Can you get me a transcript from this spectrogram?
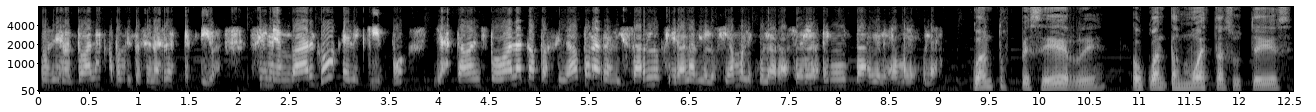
nos dieron todas las capacitaciones respectivas. Sin embargo, el equipo ya estaba en toda la capacidad para realizar lo que era la biología molecular, hacer la técnica de biología molecular. ¿Cuántos PCR o cuántas muestras ustedes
